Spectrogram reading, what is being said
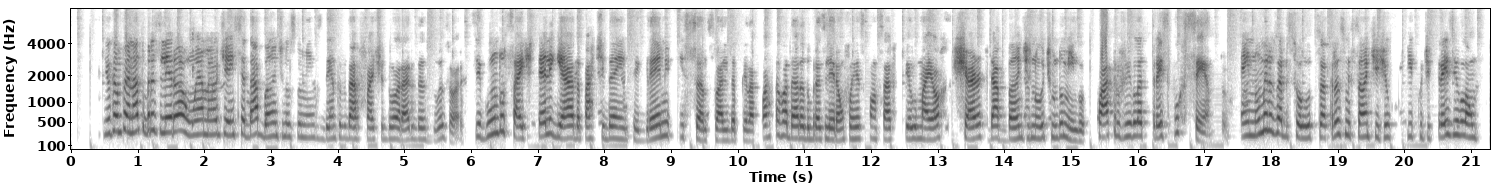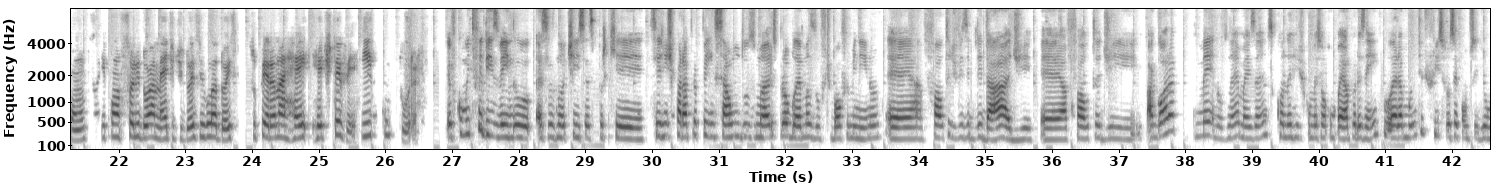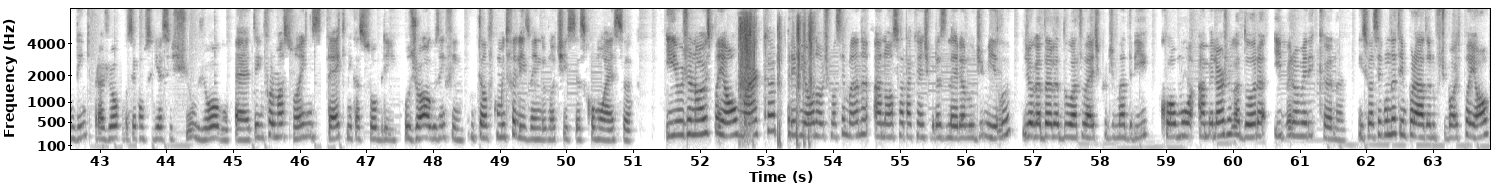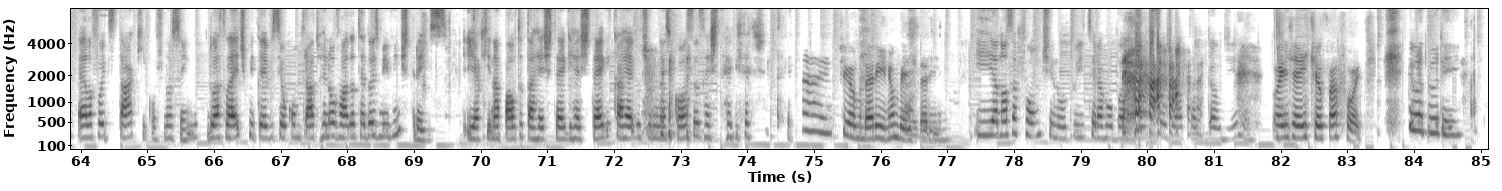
E o Campeonato Brasileiro A1 é a maior audiência da Band nos domingos dentro da faixa do horário das duas horas. Segundo o site Teleguiado, a partida entre Grêmio e Santos, válida pela quarta rodada do Brasileirão, foi responsável pelo maior share da Band no último domingo, 4,3%. Em números absolutos, a transmissão atingiu pico de 3,1 pontos e consolidou a média de 2,2, superando a Rede TV e Cultura. Eu fico muito feliz vendo essas notícias, porque se a gente parar para pensar, um dos maiores problemas do futebol feminino é a falta de visibilidade, é a falta de. Agora, menos, né? Mas antes, quando a gente começou a acompanhar, por exemplo, era muito difícil você conseguir um link para jogo, você conseguir assistir o jogo, é, ter informações técnicas sobre os jogos, enfim. Então, eu fico muito feliz vendo notícias como essa e o jornal espanhol Marca premiou na última semana a nossa atacante brasileira Ludmilla, jogadora do Atlético de Madrid, como a melhor jogadora ibero-americana. Em sua segunda temporada no futebol espanhol, ela foi destaque, continua sendo, do Atlético e teve seu contrato renovado até 2023. E aqui na pauta tá hashtag, hashtag, carrega o time nas costas, hashtag, hashtag. Ai, te amo, Darine. Um beijo, Darine. E a nossa fonte no Twitter, arroba Galdino. Oi, gente, eu sou a fonte. Eu adorei.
